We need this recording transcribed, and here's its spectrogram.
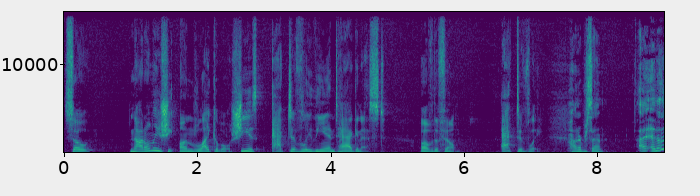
so not only is she unlikable she is actively the antagonist of the film actively Hundred percent. Another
